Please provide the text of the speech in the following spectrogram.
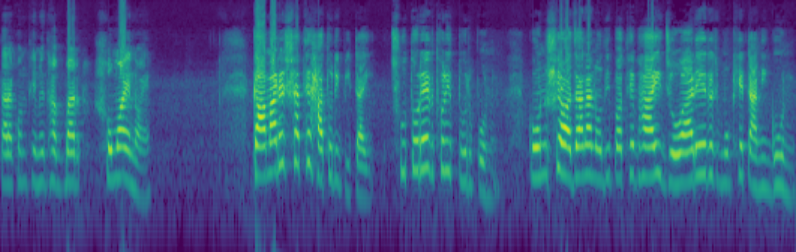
তার এখন থেমে থাকবার সময় নয়। কামারের সাথে হাতুড়ি পিটাই, ছুতরের ধরি তুরপুন, কোন সে অজানা নদীপথে ভাই, জোয়ারের মুখে টানি গুণ।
